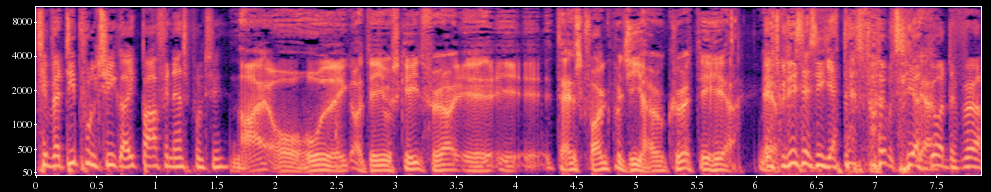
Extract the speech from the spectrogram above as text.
til værdipolitik og ikke bare finanspolitik? Nej, overhovedet ikke, og det er jo sket før. Øh, øh, Dansk Folkeparti har jo kørt det her. Jeg skulle lige sige, ja, Dansk Folkeparti har ja. Gjort det før.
